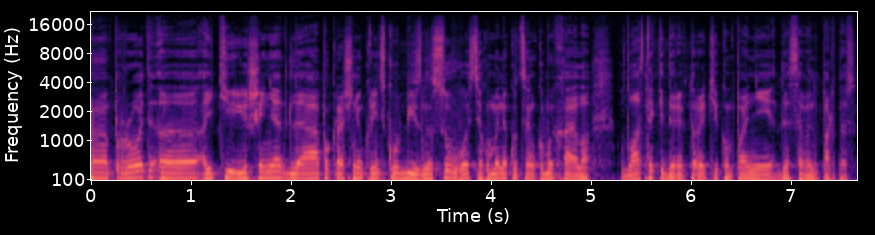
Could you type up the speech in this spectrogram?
е, про it рішення для покращення українського бізнесу. В гостях у мене Куценко Михайло, власник і директор it компанії D7 Partners.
